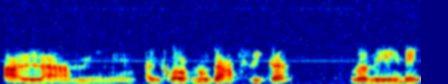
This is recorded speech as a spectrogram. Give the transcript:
alla, mm, al Corno d'Africa, va bene?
